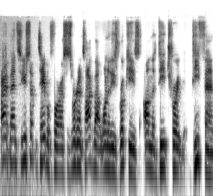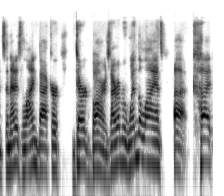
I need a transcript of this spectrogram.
All right, Ben. So you set the table for us as we're going to talk about one of these rookies on the Detroit defense, and that is linebacker Derrick Barnes. And I remember when the Lions uh, cut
